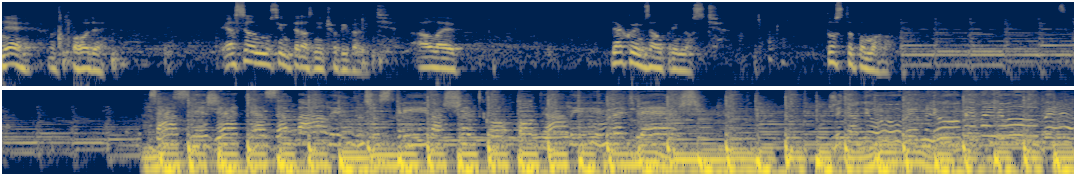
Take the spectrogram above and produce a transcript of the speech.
Nie, v pohode. Ja si len musím teraz niečo vybaviť, ale ďakujem za úprimnosť. OK. Dosť to pomohlo. Super. Ja ťa zapálim, čo skrývaš, všetko odhalím, veď vieš, že ťa ľúbim, ľúbim, ľúbim.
